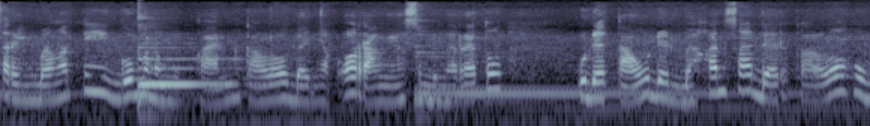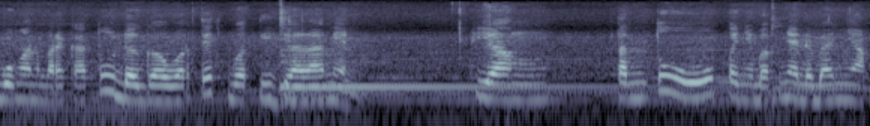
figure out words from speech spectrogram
sering banget nih gue menemukan kalau banyak orang yang sebenarnya tuh udah tahu dan bahkan sadar kalau hubungan mereka tuh udah gak worth it buat dijalanin. Yang tentu penyebabnya ada banyak.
